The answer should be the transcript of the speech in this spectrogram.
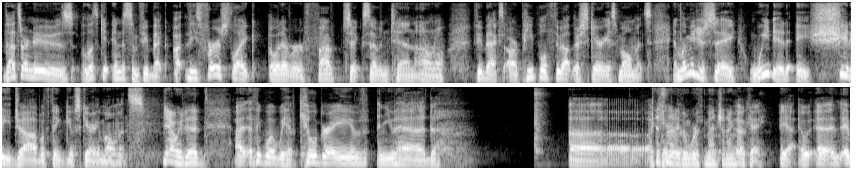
that's our news. Let's get into some feedback. Uh, these first, like, whatever, five, six, seven, ten, I don't know, feedbacks are people throughout their scariest moments. And let me just say, we did a shitty job of thinking of scary moments. Yeah, we did. I, I think what we have Kilgrave, and you had. Uh, It's can't remember. even worth mentioning. Okay, yeah. It, uh, it-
